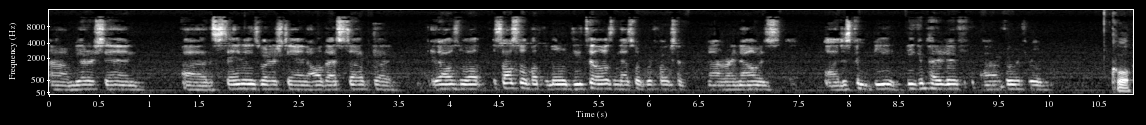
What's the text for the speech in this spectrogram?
Um, we understand uh, the standings. We understand all that stuff, but it also it's also about the little details, and that's what we're focusing on right now. Is uh, just be be competitive uh, through and through. cool.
